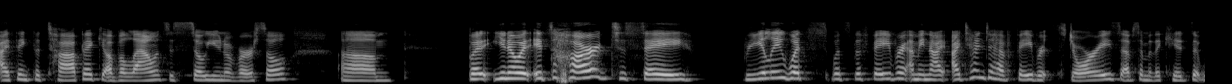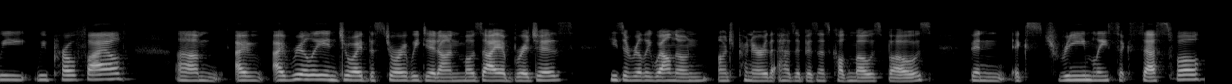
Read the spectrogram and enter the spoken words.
I think the topic of allowance is so universal. Um, but you know, it, it's hard to say really what's what's the favorite. I mean, I, I tend to have favorite stories of some of the kids that we we profiled. Um, I I really enjoyed the story we did on Moziah Bridges. He's a really well-known entrepreneur that has a business called Mo's Bows. Been extremely successful.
